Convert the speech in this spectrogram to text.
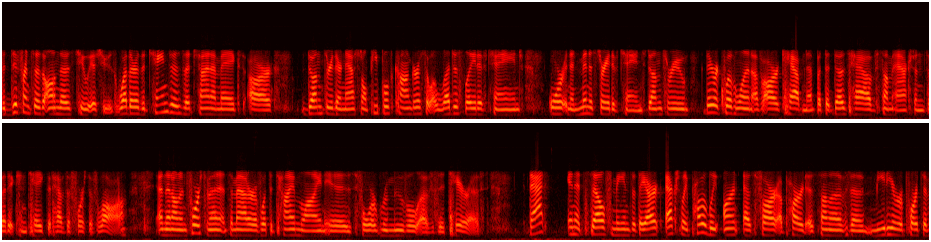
the differences on those two issues, whether the changes that China makes are done through their National People's Congress, so a legislative change, or an administrative change done through their equivalent of our cabinet, but that does have some actions that it can take that have the force of law. And then on enforcement, it's a matter of what the timeline is for removal of the tariffs. That in itself means that they are actually probably aren't as far apart as some of the media reports have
